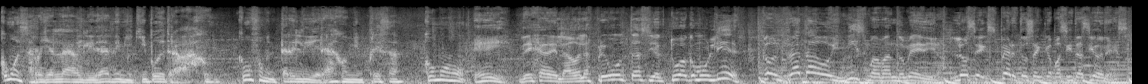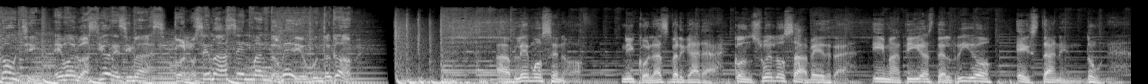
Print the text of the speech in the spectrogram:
¿Cómo desarrollar las habilidades de mi equipo de trabajo? ¿Cómo fomentar el liderazgo en mi empresa? ¿Cómo...? ¡Ey! Deja de lado las preguntas y actúa como un líder. Contrata hoy mismo a Mando Medio, los expertos en capacitaciones, coaching, evaluaciones y más. Conoce más en mandomedio.com. Hablemos en off. Nicolás Vergara, Consuelo Saavedra y Matías del Río están en Duna.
